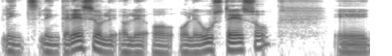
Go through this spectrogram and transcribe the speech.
le, le interese o le, o le- o- o le guste eso. Eh,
